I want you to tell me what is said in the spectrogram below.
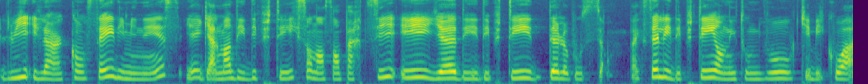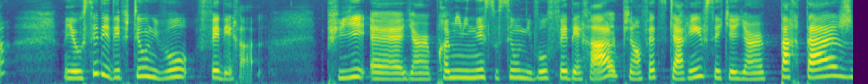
lui, il a un conseil des ministres. Il y a également des députés qui sont dans son parti et il y a des députés de l'opposition. Que ça, les députés, on est au niveau québécois. Mais il y a aussi des députés au niveau fédéral. Puis, euh, il y a un premier ministre aussi au niveau fédéral. Puis, en fait, ce qui arrive, c'est qu'il y a un partage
